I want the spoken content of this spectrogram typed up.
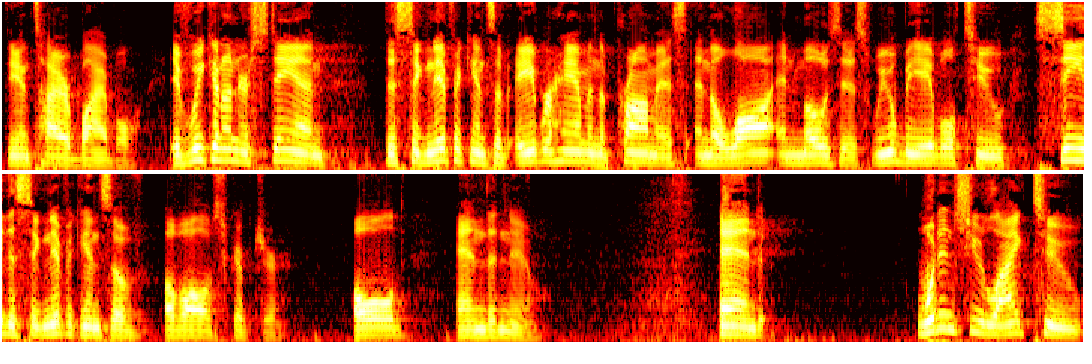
the entire Bible. If we can understand the significance of Abraham and the promise and the law and Moses, we will be able to see the significance of, of all of Scripture, old and the new. And wouldn't you like to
